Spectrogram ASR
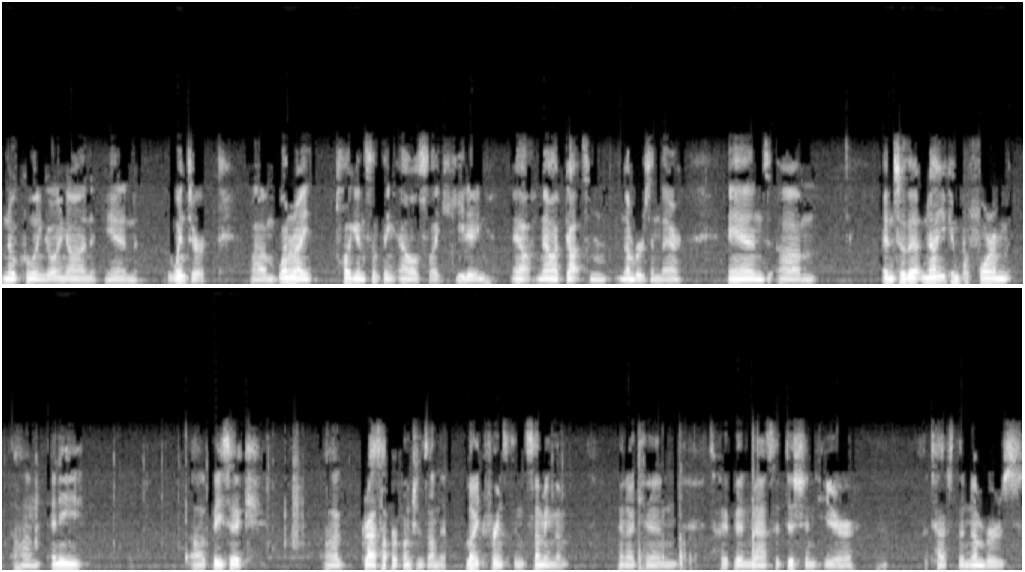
no cooling going on in the winter. Um, why don't I plug in something else like heating? Yeah, now I've got some numbers in there, and um, and so that now you can perform um, any uh, basic uh, grasshopper functions on there, like for instance summing them. And I can type in mass addition here, attach the numbers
